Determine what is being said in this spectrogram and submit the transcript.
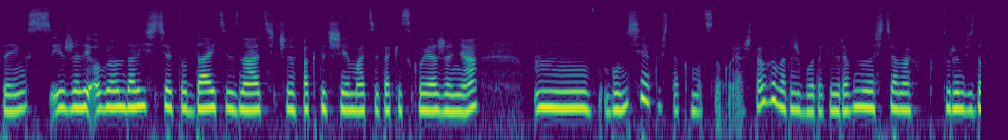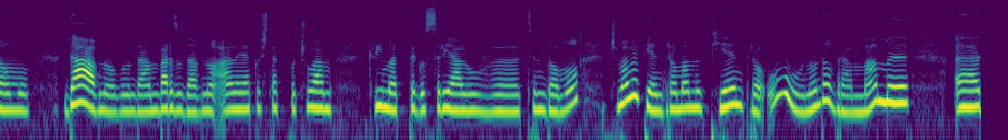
Things. Jeżeli oglądaliście, to dajcie znać, czy faktycznie macie takie skojarzenia. Mm, bo mi się jakoś tak mocno kojarzy. Tam chyba też było takie drewno na ścianach w którymś domu. Dawno oglądałam, bardzo dawno, ale jakoś tak poczułam klimat tego serialu w tym domu. Czy mamy piętro? Mamy piętro. Uuu, no dobra, mamy e,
